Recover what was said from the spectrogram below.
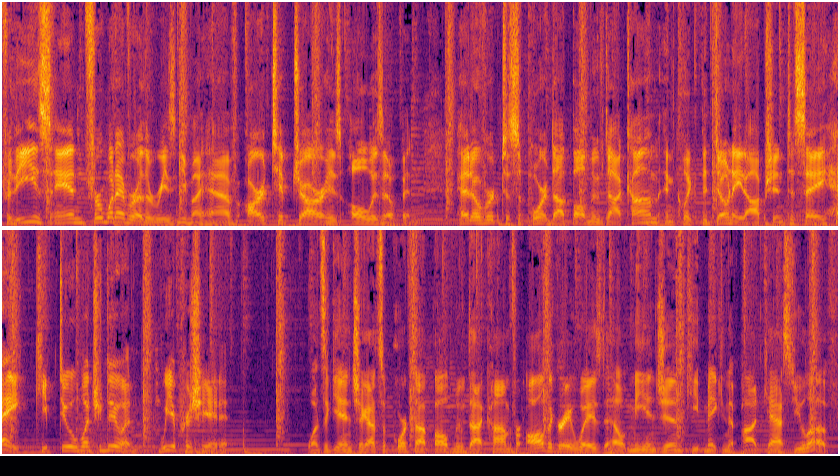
For these, and for whatever other reason you might have, our tip jar is always open. Head over to support.baldmove.com and click the donate option to say, hey, keep doing what you're doing. We appreciate it. Once again, check out support.baldmove.com for all the great ways to help me and Jim keep making the podcast you love.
